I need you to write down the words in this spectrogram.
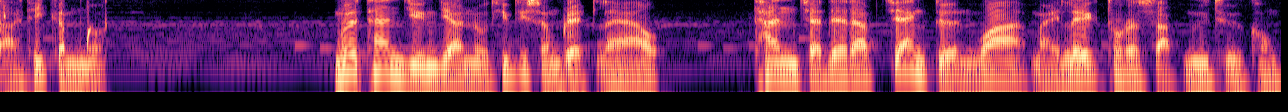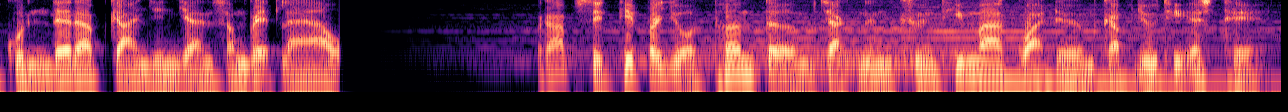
ลาที่กำหนด เมื่อท่านยืนยัน OTP สำเร็จแล้ว ท่านจะได้รับแจ้งเตือนว่าหมายเลขโทรศัพท์มือถือของคุณได้รับการยืนยันสำเร็จแล้ว รับสิทธิประโยชน์เพิ่มเติมจากเงินคืนที่มากกว่าเดิมกับ UTS Pay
